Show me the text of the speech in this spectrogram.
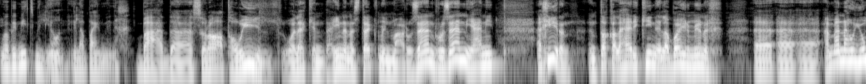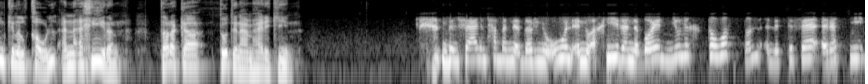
وب 100 مليون إلى بايرن ميونخ. بعد صراع طويل ولكن دعينا نستكمل مع روزان. روزان يعني أخيرا انتقل هاري كين إلى بايرن ميونخ. آه، آه، أم أنه يمكن القول أن أخيرا ترك توتنهام هاري كين؟ بالفعل محمد نقدر نقول إنه أخيرا بايرن ميونخ توصل لاتفاق رسمي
